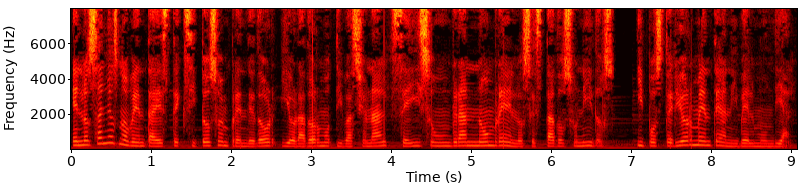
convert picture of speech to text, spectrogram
En los años 90 este exitoso emprendedor y orador motivacional se hizo un gran nombre en los Estados Unidos, y posteriormente a nivel mundial.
